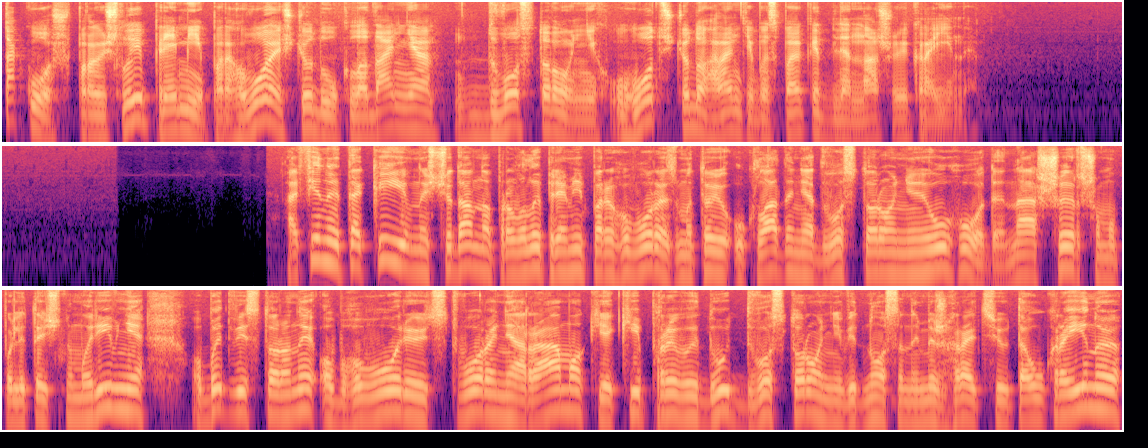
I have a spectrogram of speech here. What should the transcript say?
також пройшли прямі переговори щодо укладання двосторонніх угод щодо гарантій безпеки для нашої країни. Афіни та Київ нещодавно провели прямі переговори з метою укладення двосторонньої угоди на ширшому політичному рівні. Обидві сторони обговорюють створення рамок, які приведуть двосторонні відносини між Грецією та Україною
